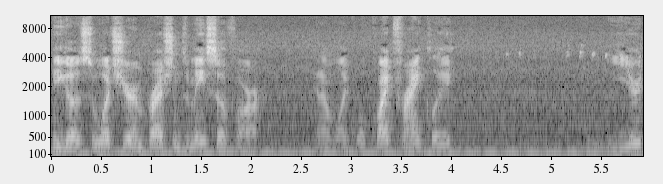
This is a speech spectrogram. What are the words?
he goes, so what's your impressions of me so far? And I'm like, well, quite frankly, you're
